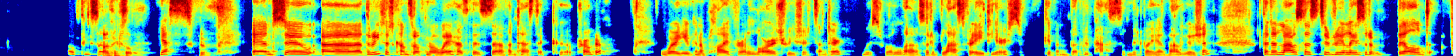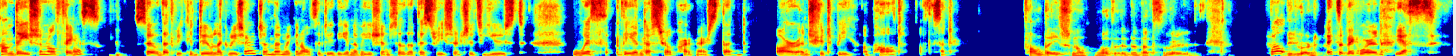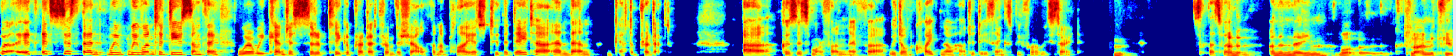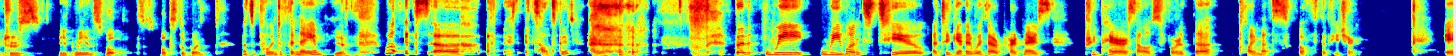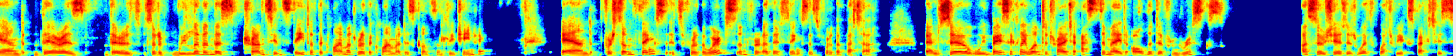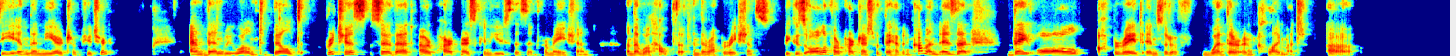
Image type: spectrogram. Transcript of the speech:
of these? I think so. Yes. Yeah. And so uh, the Research Council of Norway has this uh, fantastic uh, program where you can apply for a large research center, which will uh, sort of last for eight years given that we pass a midway evaluation, that allows us to really sort of build foundational things so that we can do like research and then we can also do the innovation so that this research is used with the industrial partners that are and should be a part of the center. Foundational? What? That's a very well, big word. It's a big word, yes. Well, it, it's just that we, we want to do something where we can just sort of take a product from the shelf and apply it to the data and then get a product. Because uh, it's more fun if uh, we don't quite know how to do things before we start. Hmm. So that's what. And, and the name, what, uh, Climate Futures, it means what? What's the point? What's the point of the name? Yeah. Well, it's uh, it, it sounds good. Yeah. but we we want to uh, together with our partners prepare ourselves for the climates of the future. And there is there's sort of we live in this transient state of the climate where the climate is constantly changing. And for some things it's for the worse and for other things it's for the better. And so we basically want to try to estimate all the different risks associated with what we expect to see in the near term future and then we want to build bridges so that our partners can use this information and that will help them in their operations. Because all of our partners, what they have in common is that they all operate in sort of weather and climate uh,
